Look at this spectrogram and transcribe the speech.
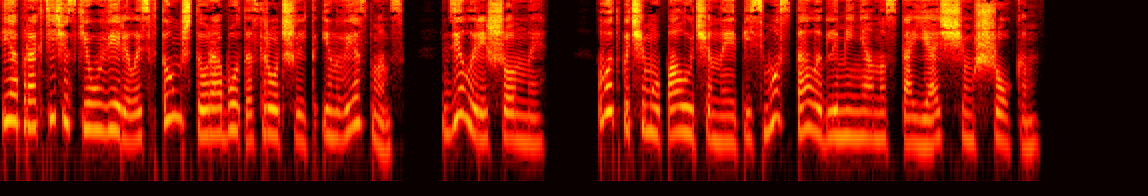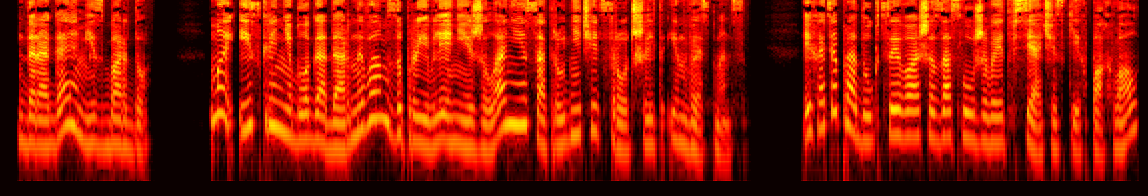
Я практически уверилась в том, что работа с Rothschild Investments — дело решенное. Вот почему полученное письмо стало для меня настоящим шоком. Дорогая мисс Бардо, мы искренне благодарны вам за проявление желания сотрудничать с Rothschild Investments. И хотя продукция ваша заслуживает всяческих похвал,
